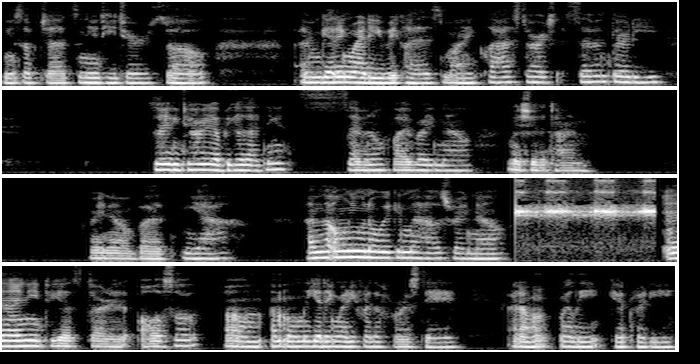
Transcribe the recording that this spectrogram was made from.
new subjects, new teachers, so I'm getting ready because my class starts at 7:30 so I need to hurry up because I think it's 7.05 right now. I'm to show the time right now, but yeah. I'm the only one awake in my house right now. And I need to get started. Also, um, I'm only getting ready for the first day. I don't really get ready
